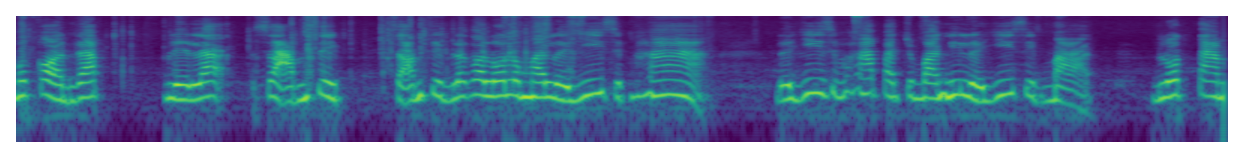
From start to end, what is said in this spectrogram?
เมื่อก่อนรับเหรียญละสามสิบสามสิบแล้วก็ลดลงมาเหลือยี่สิบห้าเหลือยี่สิบห้าปัจจุบันนี้เหลือยี่สิบบาท ลดตาม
